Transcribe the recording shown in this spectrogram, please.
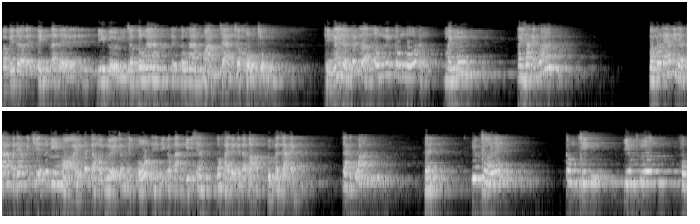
mà bây giờ lại tính là để đi gửi cho công an, để công an hoàn trả cho khổ chủ, thì ngay lập tức là ông ấy công bố rằng, mày ngu, mày dại quá. Mà có lẽ bây giờ ta mà đem cái chuyện đó đi hỏi tất cả mọi người ở trong thành phố này thì các bạn nghĩ xem có phải là người ta bảo đúng là dại không? Dại quá. Đấy nước trời đấy. Công chính, yêu thương, phục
